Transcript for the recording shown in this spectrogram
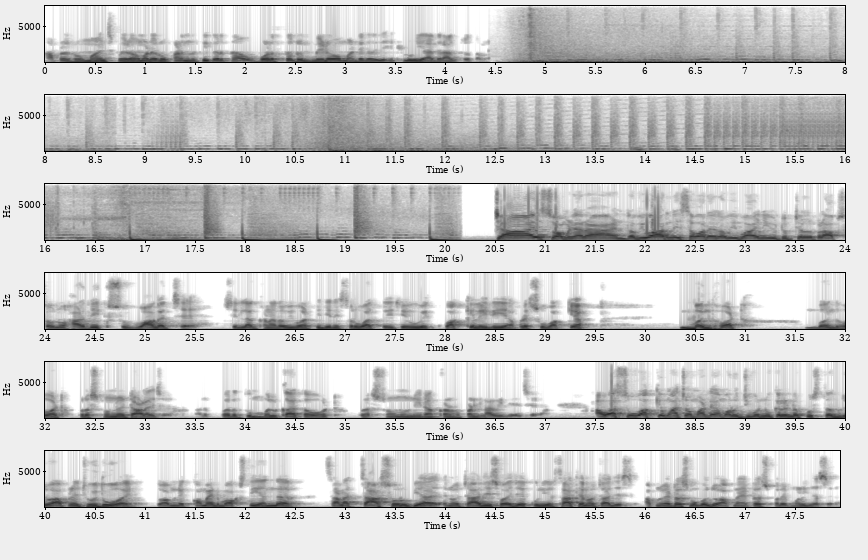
આપણે રોમાંચ મેળવવા માટે રોકાણ નથી કરતા, વળતર મેળવવા માટે કરી એટલું યાદ રાખજો તમે. જય સ્વામિનારાયણ. રવિવારની સવારે રવિભાઈની યુટ્યુબ ચેનલ પર આપ સૌનું હાર્દિક સ્વાગત છે. છેલ્લા ઘણા રવિવારથી જેની શરૂઆત કરી છે એવું એક વાક્ય લઈ લઈએ આપણે શું વાક્ય બંધ હોટ બંધ હોટ પ્રશ્નોને ટાળે છે પરંતુ મલકાતા હોટ પ્રશ્નોનું નિરાકરણ પણ લાવી દે છે. આવા સુવાક્ય વાંચવા માટે અમારું જીવનનું કેલેન્ડર પુસ્તક જો આપણે જોઈતું હોય, તો અમને કોમેન્ટ બોક્સની અંદર સાડા ચારસો રૂપિયા એનો ચાર્જિસ હોય છે કુરિયર સાથેનો ચાર્જિસ આપનું એડ્રેસ મોકલજો, આપના એડ્રેસ પર મળી જશે.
